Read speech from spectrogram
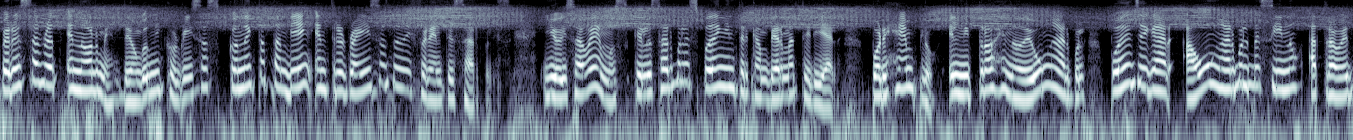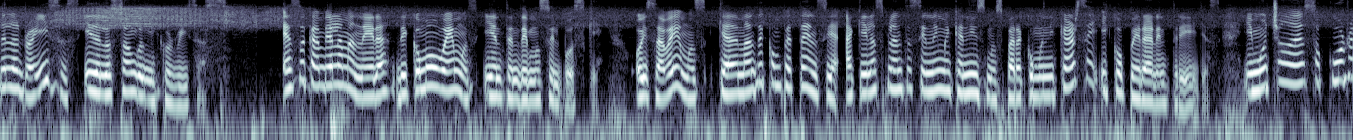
Pero esta red enorme de hongos micorrizas conecta también entre raíces de diferentes árboles. Y hoy sabemos que los árboles pueden intercambiar material. Por ejemplo, el nitrógeno de un árbol puede llegar a un árbol vecino a través de las raíces y de los hongos micorrizas. Eso cambia la manera de cómo vemos y entendemos el bosque. Hoy sabemos que además de competencia, aquí las plantas tienen mecanismos para comunicarse y cooperar entre ellas. Y mucho de eso ocurre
